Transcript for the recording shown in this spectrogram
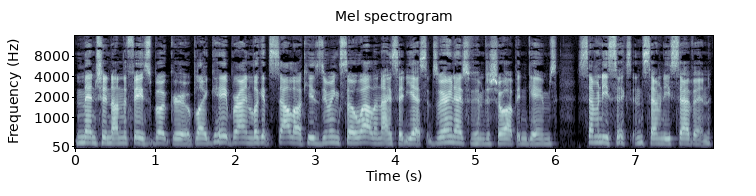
mentioned on the Facebook group, like, hey, Brian, look at Stalock. He's doing so well. And I said, yes, it's very nice of him to show up in games 76 and 77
